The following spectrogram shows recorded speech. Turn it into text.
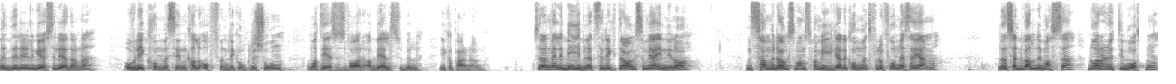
med de religiøse lederne, og hvor de kom med sin kalde offentlige konklusjon om at Jesus var av Beelzebul i Kapernaum. Så det er en veldig begivenhetsrik dag som vi er inne i nå. Den samme dag som hans familie hadde kommet for å få ham med seg hjem. Det har skjedd veldig masse. Nå er han ute i båten,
